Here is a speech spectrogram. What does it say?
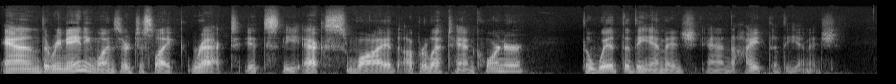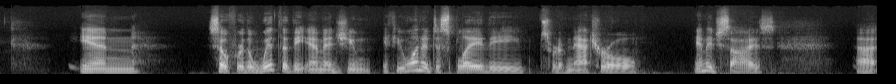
And the remaining ones are just like rect. It's the x, y, the upper left-hand corner, the width of the image, and the height of the image. In so for the width of the image, you if you want to display the sort of natural image size, uh,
